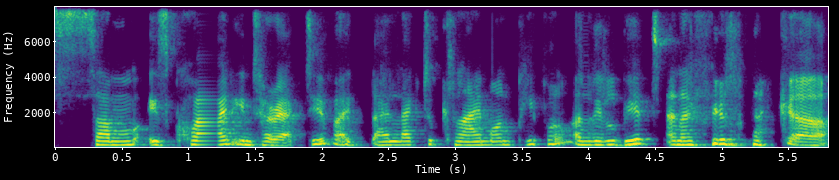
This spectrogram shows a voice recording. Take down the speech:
some is quite interactive. I, I like to climb on people a little bit and i feel like uh,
